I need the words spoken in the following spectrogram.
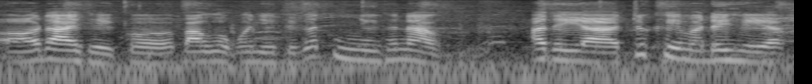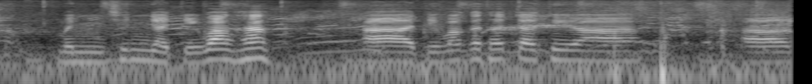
ở đây thì bao gồm có những tiện ích như thế nào? À, thì à, trước khi mà đi thì à, mình xin nhờ chị quang ha. À, chị quang có thể cho chị à, à,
